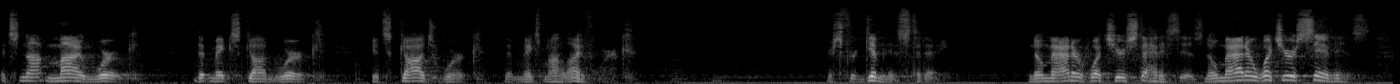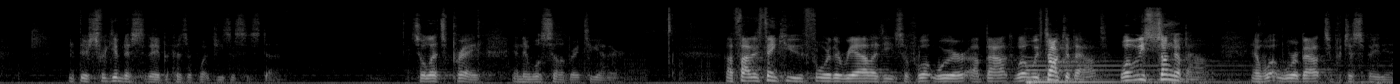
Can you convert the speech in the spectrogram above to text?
It's not my work that makes God work, it's God's work that makes my life work. There's forgiveness today. No matter what your status is, no matter what your sin is, there's forgiveness today because of what Jesus has done. So let's pray, and then we'll celebrate together. Uh, Father, thank you for the realities of what we're about, what we've talked about, what we've sung about, and what we're about to participate in.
